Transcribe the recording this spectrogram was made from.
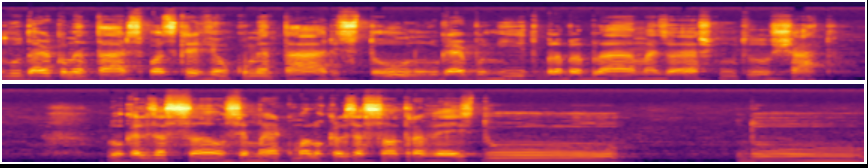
Mudar comentário. Você pode escrever um comentário. Estou num lugar bonito, blá blá blá. Mas eu acho muito chato. Localização. Você marca uma localização através do. do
